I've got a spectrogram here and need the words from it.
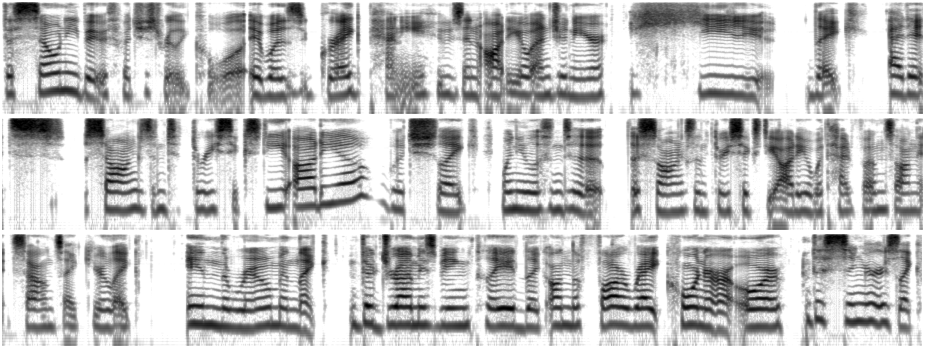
the sony booth which is really cool it was greg penny who's an audio engineer. He like edits songs into 360 audio, which like when you listen to the songs in 360 audio with headphones on, it sounds like you're like in the room and like the drum is being played like on the far right corner or the singer is like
